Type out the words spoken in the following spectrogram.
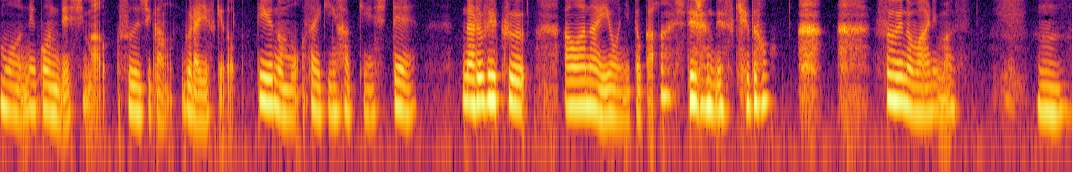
もう寝込んでしまう。数時間ぐらいですけど。っていうのも最近発見してなるべく会わないようにとか してるんですけどそういうのもあります。うん。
